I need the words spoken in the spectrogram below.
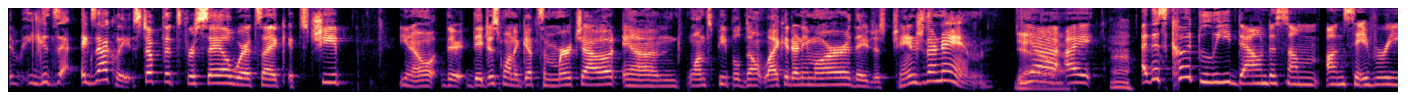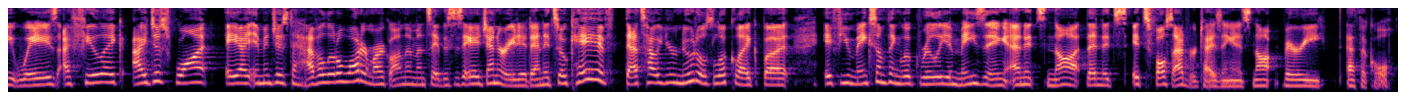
Exa- Exactly. Stuff that's for sale where it's like, it's cheap. You know, they they just want to get some merch out, and once people don't like it anymore, they just change their name. Yeah, I I- this could lead down to some unsavory ways. I feel like I just want AI images to have a little watermark on them and say this is AI generated and it's okay if that's how your noodles look like, but if you make something look really amazing and it's not, then it's it's false advertising and it's not very ethical.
